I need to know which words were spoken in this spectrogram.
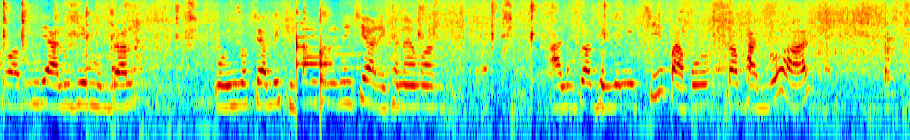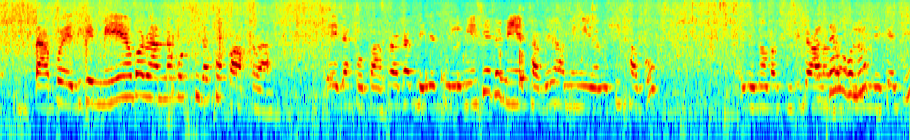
সোয়াবিন দিয়ে আলু দিয়ে মুগ ডাল, গোবিন্দভোগ চাল দিয়ে খিচুড়ি করে নিচ্ছি আর এখানে আমার আলুটা ভেজে নিচ্ছি, পাঁপড়টা ভাজবো, আর তারপর এদিকে মেয়ে আবার রান্না করছি দেখো কাঁকড়া। এই দেখো কাঁকড়াটা ভেজে তুলে নিয়েছে এটা মেয়ে খাবে আমি নিরামিষই খাব। এই জন্য আবার কিছুটা আলাদা? রেখেছি।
